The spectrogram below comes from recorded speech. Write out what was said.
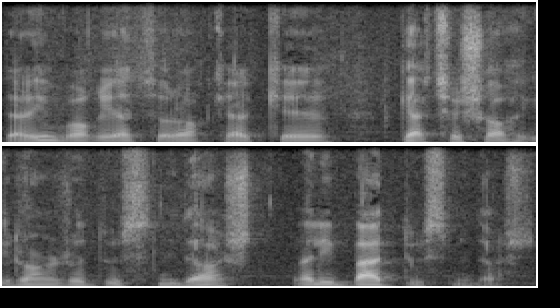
در این واقعیت سراغ کرد که گرچه شاه ایران رو دوست می داشت ولی بد دوست می داشت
